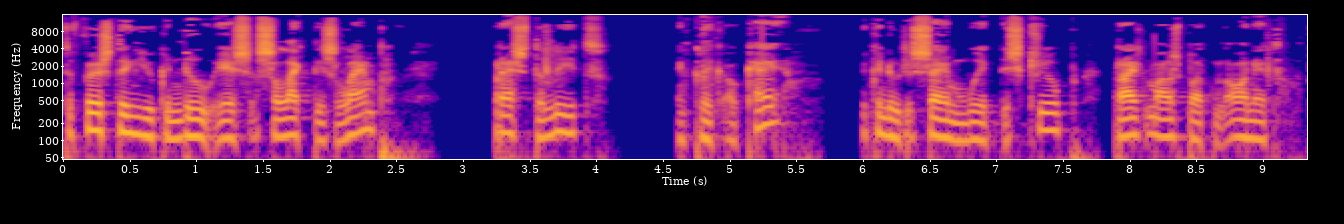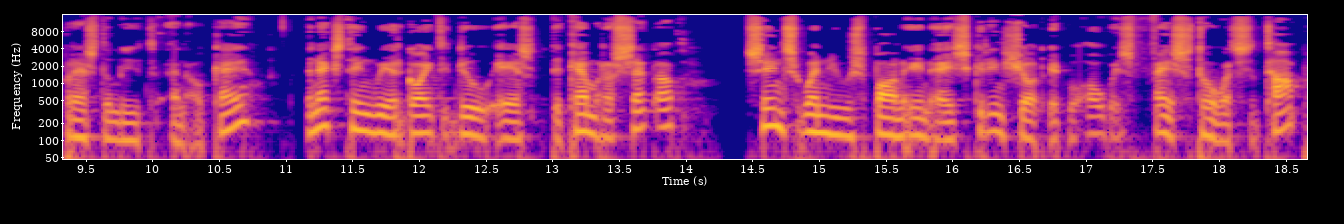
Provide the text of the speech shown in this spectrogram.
The first thing you can do is select this lamp, press delete and click OK. You can do the same with this cube, right mouse button on it, press delete and OK. The next thing we are going to do is the camera setup. Since when you spawn in a screenshot it will always face towards the top,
